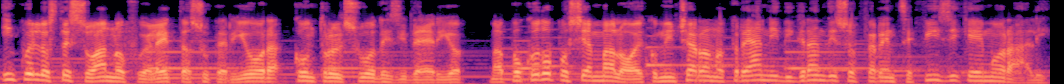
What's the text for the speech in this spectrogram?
In quello stesso anno fu eletta superiora contro il suo desiderio, ma poco dopo si ammalò e cominciarono tre anni di grandi sofferenze fisiche e morali.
